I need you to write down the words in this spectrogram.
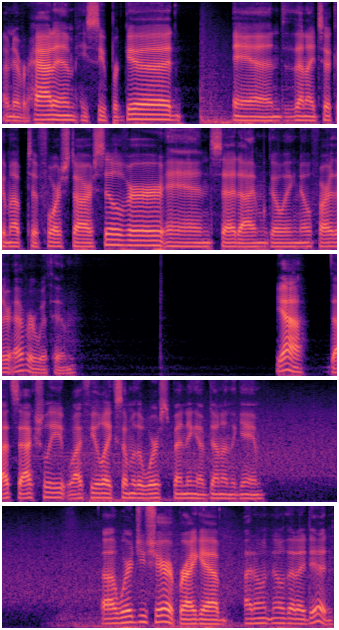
I've never had him. He's super good. And then I took him up to four star silver and said I'm going no farther ever with him. Yeah, that's actually, I feel like some of the worst spending I've done on the game. Uh, where'd you share it, Brygab? I don't know that I did.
